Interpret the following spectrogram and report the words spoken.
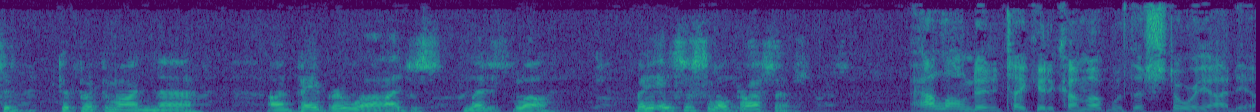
to to put them on uh, on paper, well, I just let it flow. But it's a slow process. How long did it take you to come up with this story idea?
